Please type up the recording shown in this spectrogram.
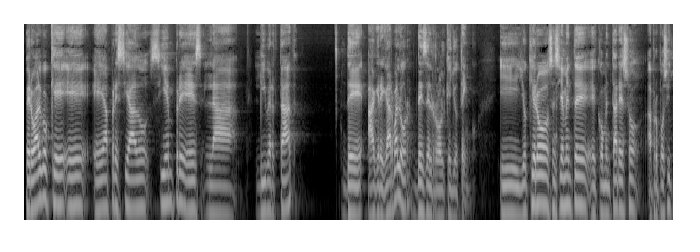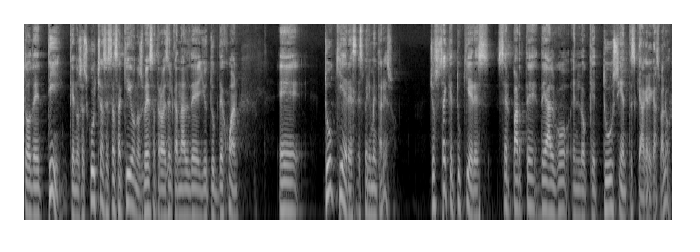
pero algo que he, he apreciado siempre es la libertad de agregar valor desde el rol que yo tengo. Y yo quiero sencillamente eh, comentar eso a propósito de ti, que nos escuchas, estás aquí o nos ves a través del canal de YouTube de Juan. Eh, tú quieres experimentar eso. Yo sé que tú quieres ser parte de algo en lo que tú sientes que agregas valor.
